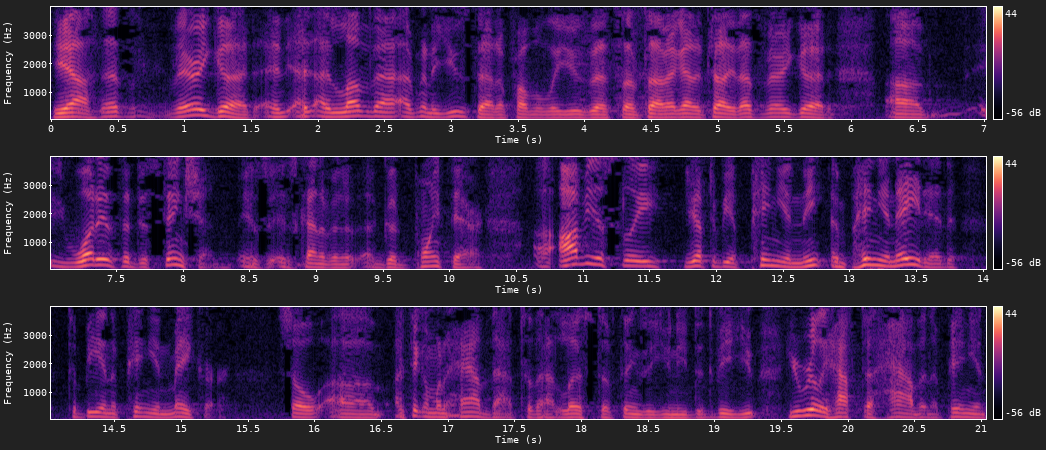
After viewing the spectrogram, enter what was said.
Yeah, that's very good, and I I love that. I'm going to use that. I'll probably use that sometime. I got to tell you, that's very good. Uh, what is the distinction? Is is kind of a, a good point there. Uh, obviously, you have to be opinion, opinionated to be an opinion maker. So um, I think I'm going to add that to that list of things that you need to be. You you really have to have an opinion,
